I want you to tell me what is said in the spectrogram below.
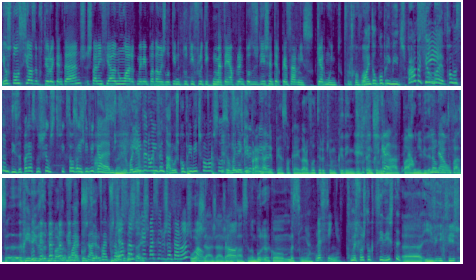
Eu estou ansiosa por ter 80 anos, estar enfiada num lar a comer empadão e gelatina de tutti frutti que me metem à frente todos os dias sem ter que pensar nisso. Quero muito, por favor. Ou então comprimidos. Pronto, aquilo Sim. não é. Fala-se tanto disso, aparece nos filmes de ficção científica há ah, anos. Eu venho E ainda não inventaram os comprimidos para uma pessoa Eu venho aqui para a comida. rádio e penso, ok, agora vou ter aqui um bocadinho de tranquilidade, paz Não. na minha vida. Não, o que é Não. que tu fazes? Uh, Revives a memória do que é que Vai vai puxar- acontecer. vai puxar Já sabes o que é que vai ser o jantar hoje, Hoje Paulo? já, já, já, Pronto. fácil. Hambúrguer com massinha. Massinha. Mas foste tu que decidiste? Uh, e, e que fiz?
